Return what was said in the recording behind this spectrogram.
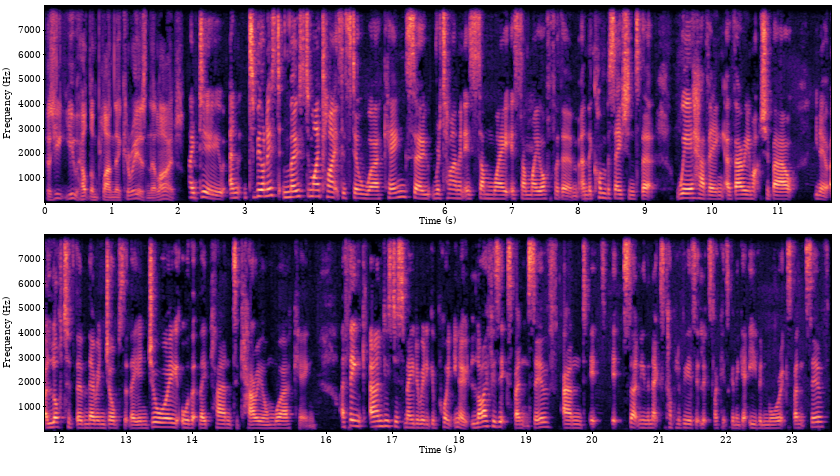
Because you, you help them plan their careers and their lives. I do. And to be honest, most of my clients are still working. So retirement is some way is some way off for them. And the conversations that we're having are very much about, you know, a lot of them they're in jobs that they enjoy or that they plan to carry on working. I think Andy's just made a really good point. You know, life is expensive, and it's it's certainly the next couple of years it looks like it's going to get even more expensive.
